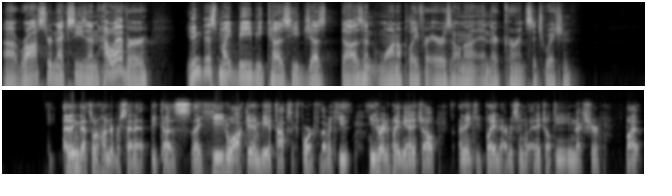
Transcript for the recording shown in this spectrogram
uh, roster next season. However, you think this might be because he just doesn't want to play for Arizona in their current situation? I think that's 100% it because like he'd walk in and be a top six forward for them. Like he's he's ready to play in the NHL. I think he'd play in every single NHL team next year. But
